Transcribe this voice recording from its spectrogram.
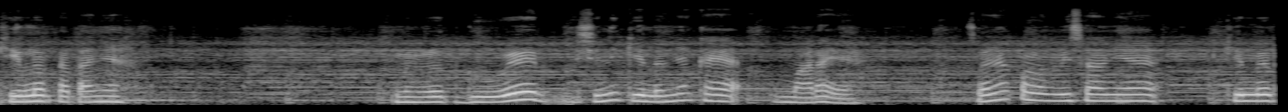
Killer katanya menurut gue di sini killernya kayak marah ya. Soalnya kalau misalnya killer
